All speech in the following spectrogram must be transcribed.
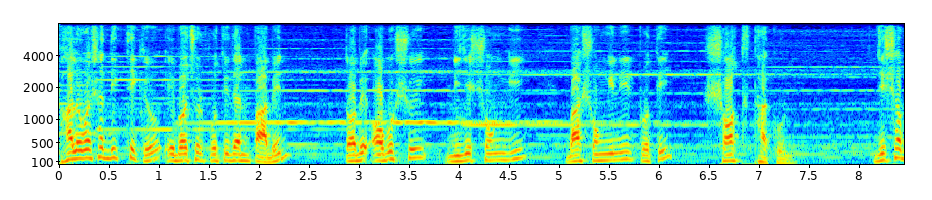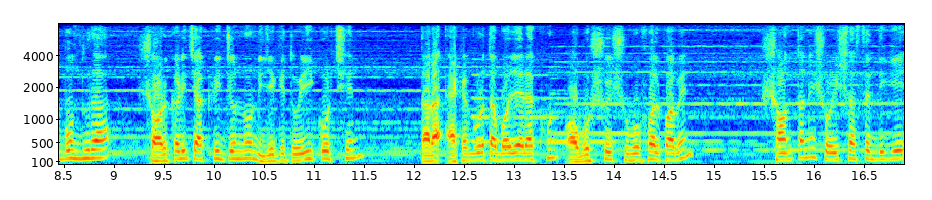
ভালোবাসার দিক থেকেও এবছর প্রতিদান পাবেন। তবে অবশ্যই নিজের সঙ্গী বা সঙ্গিনীর প্রতি সৎ থাকুন। যেসব বন্ধুরা সরকারি চাকরির জন্য নিজেকে তৈরি করছেন, তারা একাগ্রতা বজায় রাখুন। অবশ্যই শুভফল পাবেন। সন্তানের শরীর স্বাস্থ্যের দিকে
